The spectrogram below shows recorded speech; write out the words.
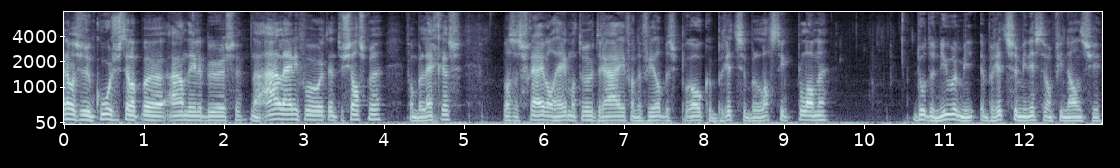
En er was dus een koersenstel op uh, aandelenbeurzen. Naar aanleiding voor het enthousiasme van beleggers was het vrijwel helemaal terugdraaien van de veelbesproken Britse belastingplannen door de nieuwe Britse minister van Financiën,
